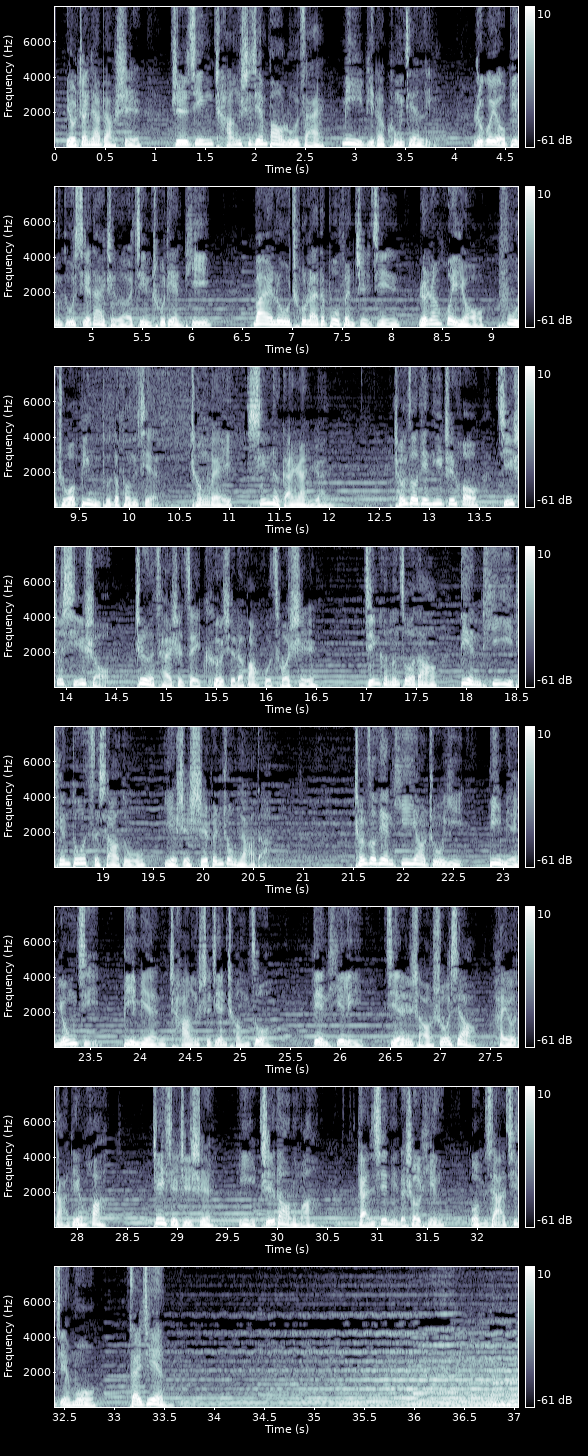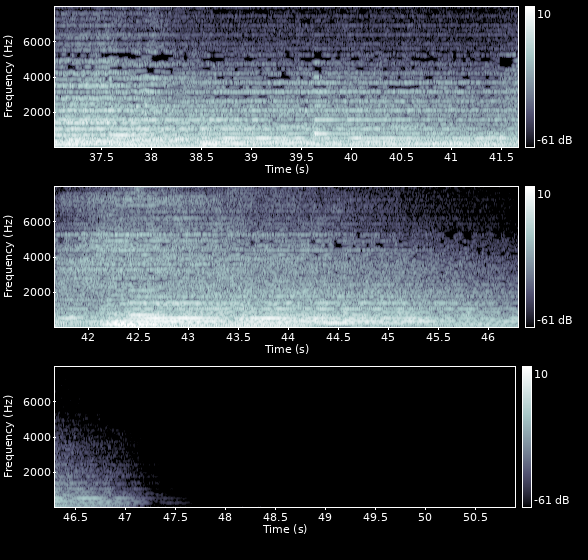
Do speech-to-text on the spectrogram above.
有专家表示，纸巾长时间暴露在密闭的空间里，如果有病毒携带者进出电梯，外露出来的部分纸巾仍然会有附着病毒的风险，成为新的感染源。乘坐电梯之后及时洗手。这才是最科学的防护措施，尽可能做到电梯一天多次消毒也是十分重要的。乘坐电梯要注意避免拥挤，避免长时间乘坐，电梯里减少说笑，还有打电话。这些知识你知道了吗？感谢你的收听，我们下期节目再见。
